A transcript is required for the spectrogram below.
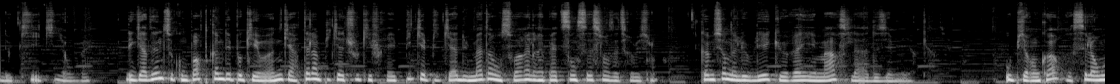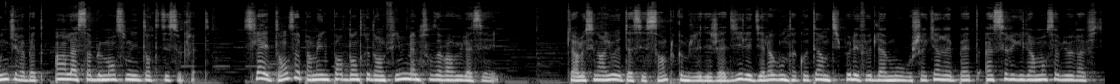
de qui est qui en vrai. Les gardiennes se comportent comme des Pokémon, car tel un Pikachu qui ferait Pika Pika du matin au soir, elles répètent sans cesse leurs attributions. Comme si on allait oublier que Ray est Mars, la deuxième meilleure gardienne. Ou pire encore, c'est Moon qui répète inlassablement son identité secrète. Cela étant, ça permet une porte d'entrée dans le film même sans avoir vu la série. Car le scénario est assez simple, comme je l'ai déjà dit, les dialogues ont à côté un petit peu les feux de l'amour, où chacun répète assez régulièrement sa biographie.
